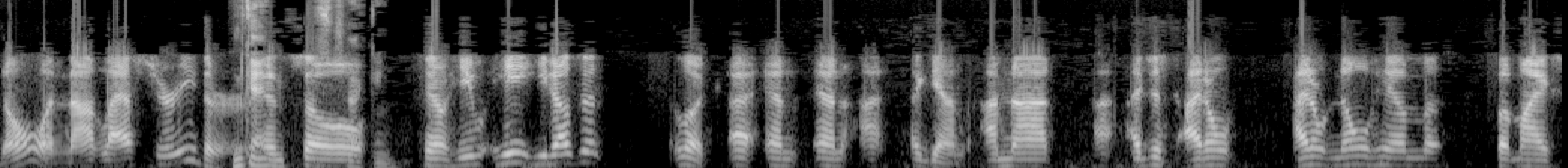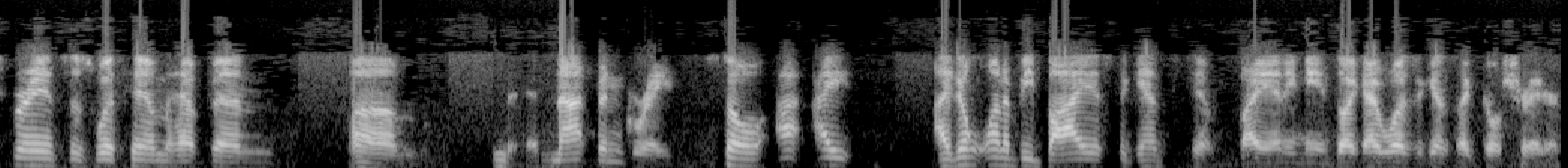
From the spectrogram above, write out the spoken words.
no, and not last year either. Okay, And so you know he he he doesn't look. Uh, and and I, again, I'm not. I, I just I don't I don't know him, but my experiences with him have been um, not been great. So I. I I don't want to be biased against him by any means, like I was against like Bill Schrader.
